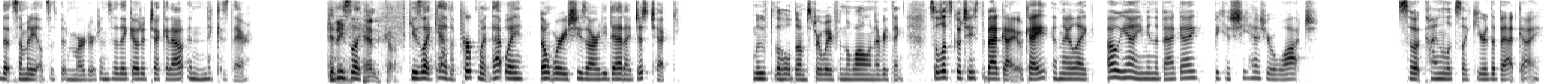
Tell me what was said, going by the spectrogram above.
that somebody else has been murdered. And so they go to check it out and Nick is there. And he's like handcuffed. He's like, Yeah, the perp went that way. Don't worry, she's already dead. I just checked. Moved the whole dumpster away from the wall and everything. So let's go chase the bad guy, okay? And they're like, Oh yeah, you mean the bad guy? Because she has your watch. So it kind of looks like you're the bad guy.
